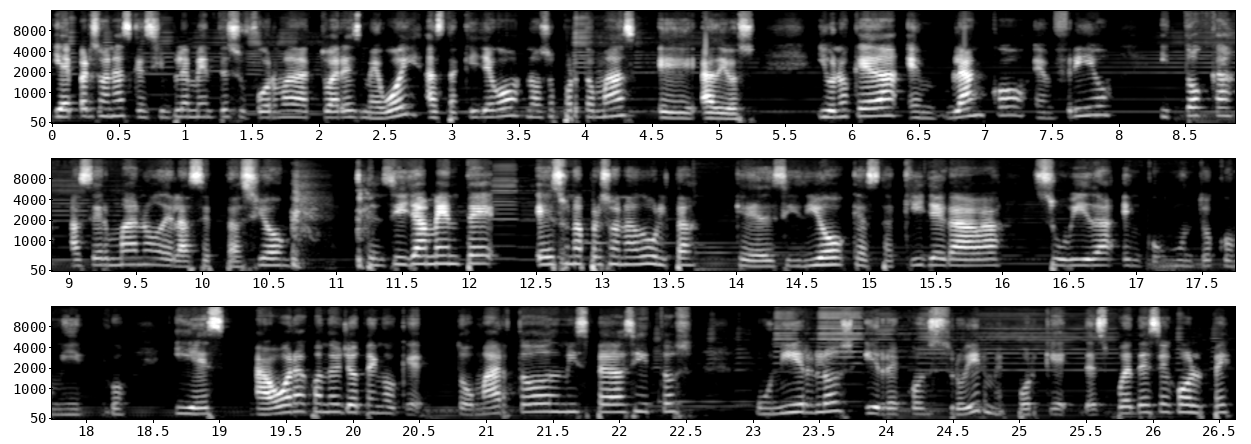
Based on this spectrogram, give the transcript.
Y hay personas que simplemente su forma de actuar es me voy, hasta aquí llegó, no soporto más, eh, adiós. Y uno queda en blanco, en frío y toca hacer mano de la aceptación. Sencillamente es una persona adulta que decidió que hasta aquí llegaba su vida en conjunto conmigo. Y es ahora cuando yo tengo que tomar todos mis pedacitos, unirlos y reconstruirme, porque después de ese golpe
